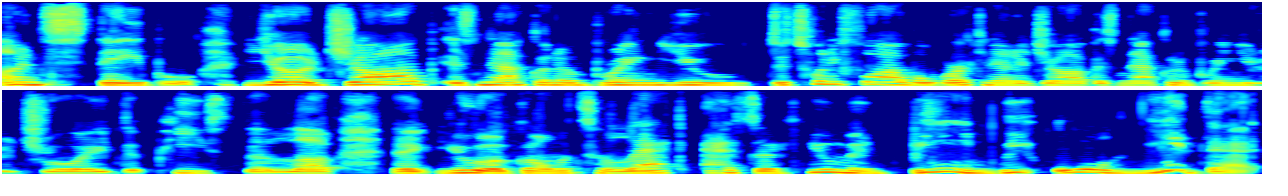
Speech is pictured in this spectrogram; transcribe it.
unstable. Your job is not going to bring you, the 24 hour working at a job is not going to bring you the joy, the peace, the love that you are going to lack as a human being. We all need that.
